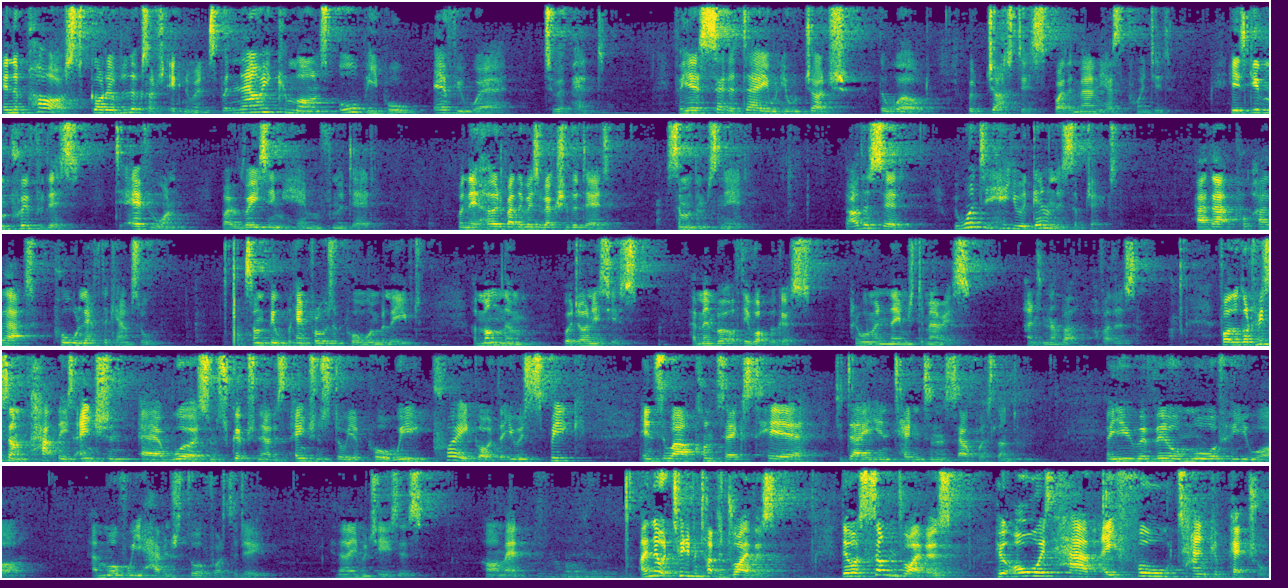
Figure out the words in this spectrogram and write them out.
In the past, God overlooked such ignorance, but now he commands all people everywhere to repent. For he has set a day when he will judge the world with justice by the man he has appointed. He has given proof of this to everyone by raising him from the dead. When they heard about the resurrection of the dead, some of them sneered. But others said, We want to hear you again on this subject. At that, at that, Paul left the council. Some people became followers of Paul and believed. Among them were Dionysius, a member of the Areopagus, and a woman named Damaris, and a number of others. Father God, we unpack these ancient uh, words from Scripture now, this ancient story of Paul. We pray, God, that you would speak into our context here today in Teddington and southwest London. May you reveal more of who you are and more of what you have in store for us to do. In the name of Jesus. Amen. I know two different types of drivers. There are some drivers who always have a full tank of petrol.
